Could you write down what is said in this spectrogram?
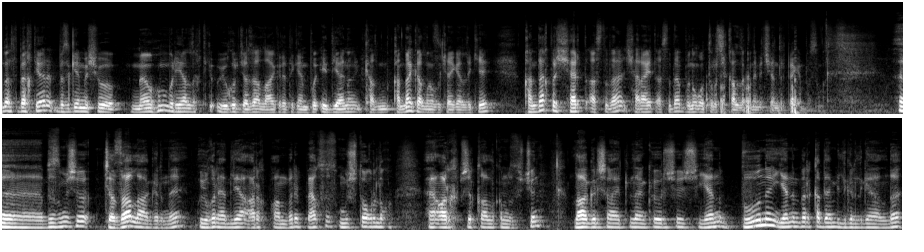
Нас бәхтияр бізге мүшу мәухім реалдықтық ұйғыр жаза лагері деген бұл идеяның қандай қалыңызға келгенлігі, қандай бір шәрт астыда, шарайт астыда бұның отырып шыққанлығын бір түсіндіріп берген болсаңыз. Біз мүшу жаза лагеріні ұйғыр әділия арықпан бір мәқсіз мүш тоғырлық арқып шыққанлығымыз үшін лагер шайыт білән көрішіш, яны бұны яны бір қадам ілгірілген алында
